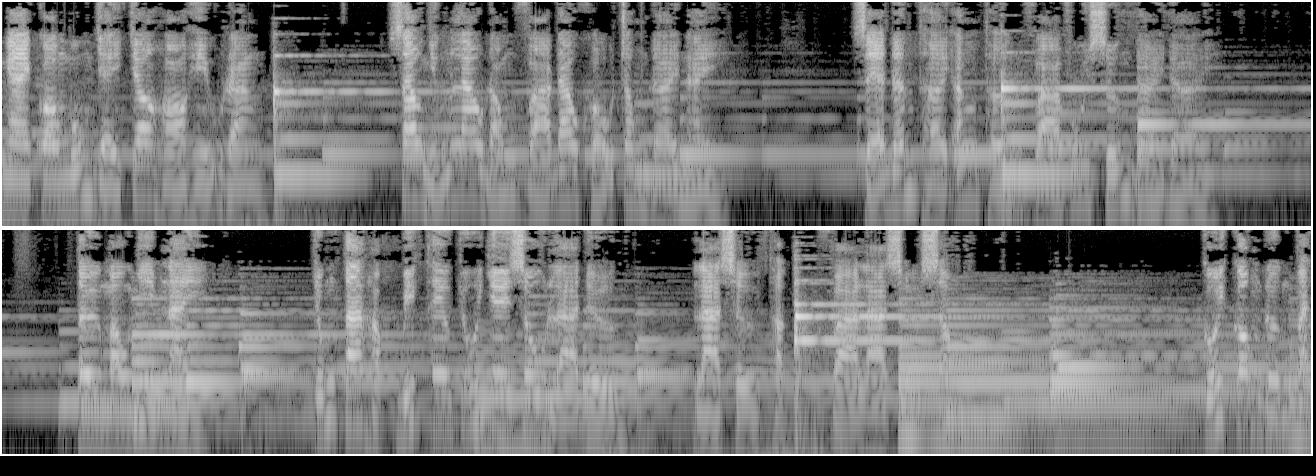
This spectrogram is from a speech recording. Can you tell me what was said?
Ngài còn muốn dạy cho họ hiểu rằng sau những lao động và đau khổ trong đời này sẽ đến thời ân thưởng và vui sướng đời đời. Từ mầu nhiệm này, chúng ta học biết theo Chúa Giêsu là đường, là sự thật và là sự sống. Cuối con đường vác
